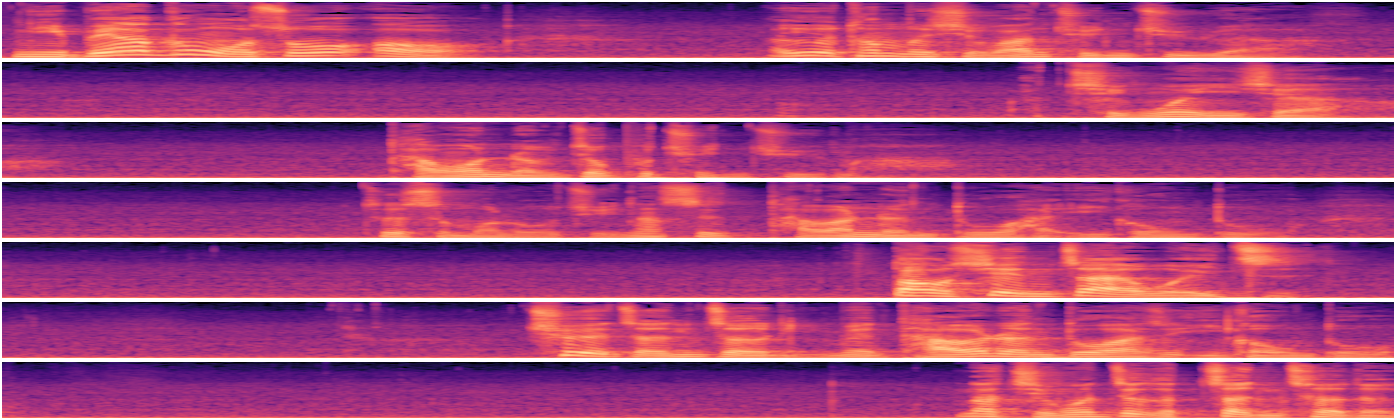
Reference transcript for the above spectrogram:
你不要跟我说哦，因为他们喜欢群聚啊。请问一下，台湾人就不群聚吗？这什么逻辑？那是台湾人多还是义工多？到现在为止，确诊者里面台湾人多还是义工多？那请问这个政策的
